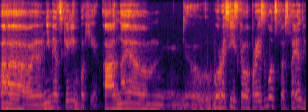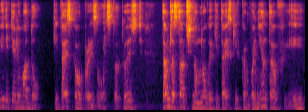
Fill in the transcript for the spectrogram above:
э, немецкие лимбахи, а на э, российского производства стоят двигатели МАДО, китайского производства. То есть там достаточно много китайских компонентов и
